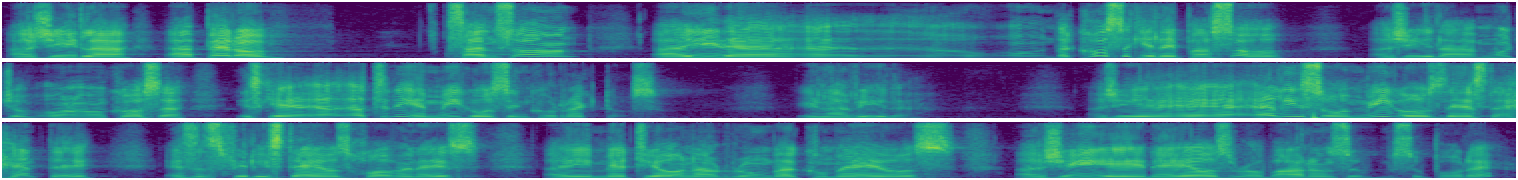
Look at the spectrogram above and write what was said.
Allí la, ah, pero Sansón, ahí la, la, cosa que le pasó, allí la, mucho, una cosa es que él, tenía amigos incorrectos en la vida. Allí e, e, él hizo amigos de esta gente, esos filisteos jóvenes, y metió una rumba con ellos. Allí en ellos robaron su poder.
